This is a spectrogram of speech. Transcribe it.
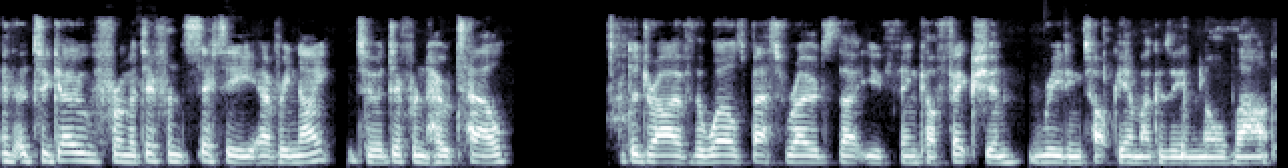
to go from a different city every night to a different hotel to drive the world's best roads that you think are fiction, reading Top Gear magazine and all that,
